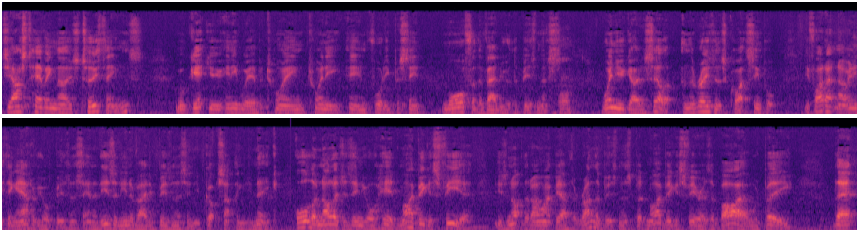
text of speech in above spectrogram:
Just having those two things will get you anywhere between 20 and 40 percent more for the value of the business Yeah. when you go to sell it. And the reason is quite simple. If I don't know anything out of your business and it is an innovative business and you've got something unique, all the knowledge is in your head. My biggest fear is not that I won't be able to run the business, but my biggest fear as a buyer would be that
